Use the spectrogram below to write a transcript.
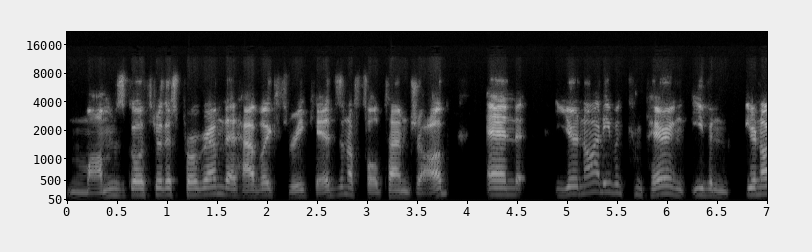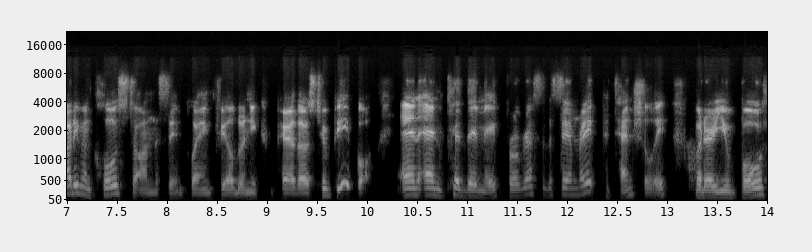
moms go through this program that have like three kids and a full time job. And you're not even comparing even you're not even close to on the same playing field when you compare those two people and and could they make progress at the same rate potentially but are you both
